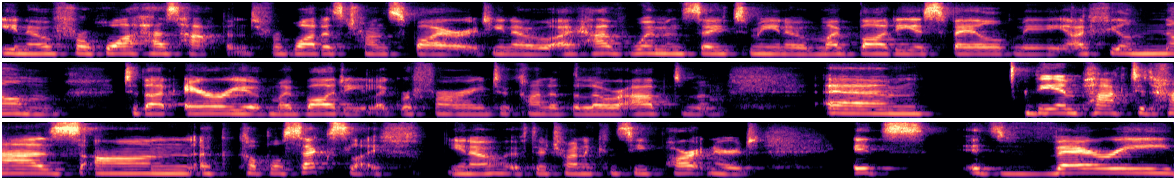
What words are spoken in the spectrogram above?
you know, for what has happened, for what has transpired. You know, I have women say to me, you know, my body has failed me. I feel numb to that area of my body, like referring to kind of the lower abdomen. Um, the impact it has on a couple sex life, you know, if they're trying to conceive partnered. It's it's very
